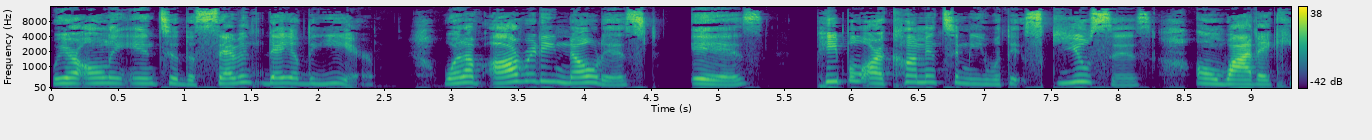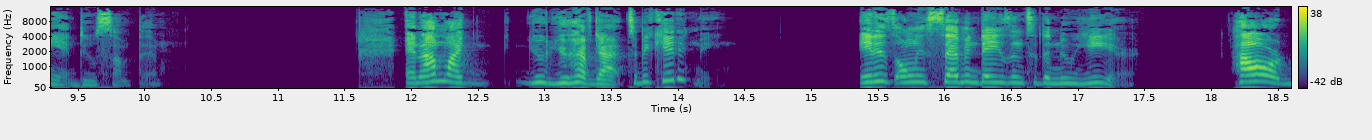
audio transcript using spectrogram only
we are only into the seventh day of the year. What I've already noticed is people are coming to me with excuses on why they can't do something. And I'm like, you, you have got to be kidding me. It is only seven days into the new year. How,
